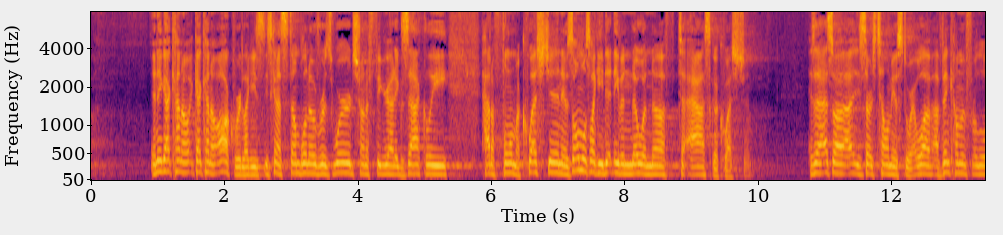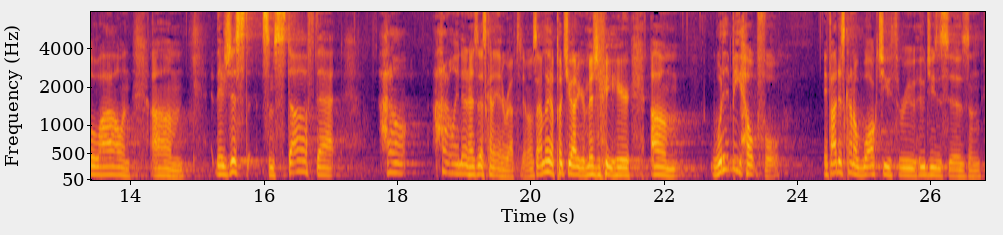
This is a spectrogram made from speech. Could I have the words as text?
And it got kind of got kind of awkward. Like he's, he's kind of stumbling over his words, trying to figure out exactly how to form a question. It was almost like he didn't even know enough to ask a question. So he starts telling me a story. Well, I've been coming for a little while, and um, there's just some stuff that I don't, I don't really know. That's kind of interrupted him. I was like, I'm going to put you out of your misery here. Um, would it be helpful if I just kind of walked you through who Jesus is and,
